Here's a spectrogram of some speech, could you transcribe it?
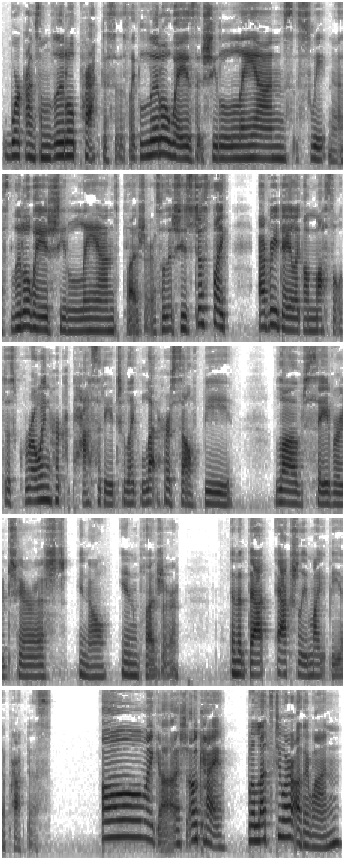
work on some little practices, like little ways that she lands sweetness, little ways she lands pleasure, so that she's just like every day, like a muscle, just growing her capacity to like let herself be loved, savored, cherished, you know, in pleasure. And that that actually might be a practice. Oh my gosh. Okay. Well, let's do our other one.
